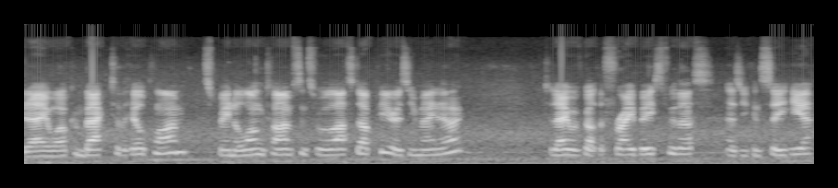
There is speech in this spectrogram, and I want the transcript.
G'day, welcome back to the hill climb. It's been a long time since we were last up here, as you may know. Today we've got the Frey Beast with us, as you can see here.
